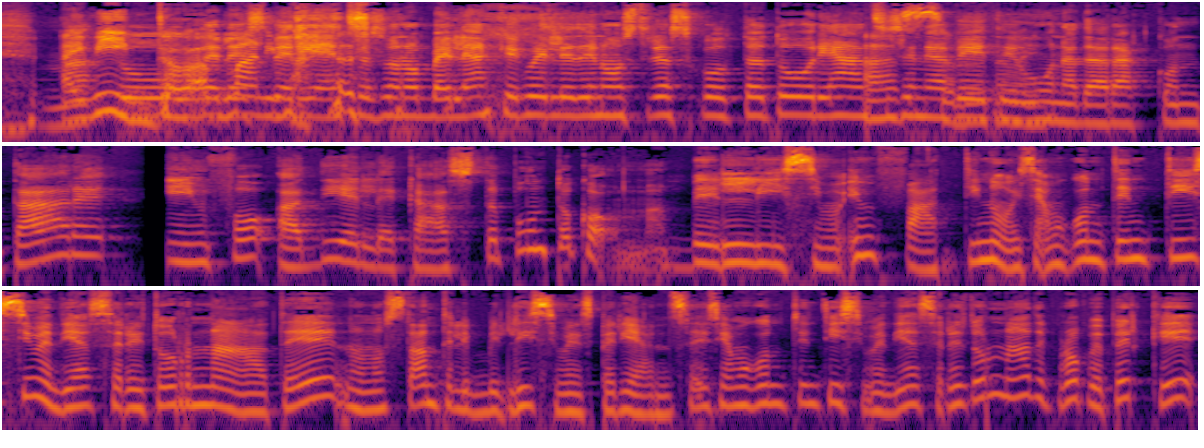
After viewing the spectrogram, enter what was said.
Ma hai vinto. Tutte le esperienze sono belle, anche quelle dei nostri ascoltatori, anzi se ne avete una da raccontare, info a dlcast.com. Bellissimo, infatti noi siamo contentissime di essere tornate, nonostante le bellissime esperienze, siamo contentissime di essere tornate proprio perché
